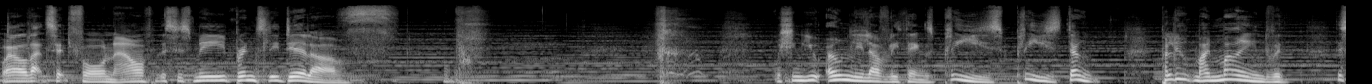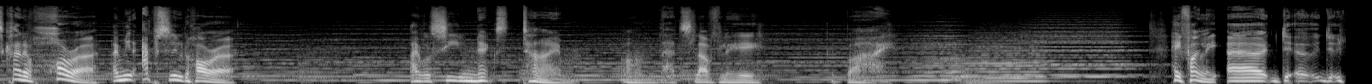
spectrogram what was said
Well, that's it for now. This is me, Brinsley Dearlove. Wishing you only lovely things. Please, please don't pollute my mind with this kind of horror. I mean, absolute horror. I will see you next time on That's Lovely. Goodbye. Hey, finally, uh, d- uh, d-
